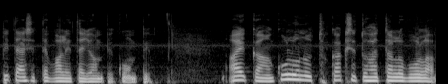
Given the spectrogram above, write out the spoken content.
pitää sitten valita jompikumpi. Aika on kulunut. 2000-luvulla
